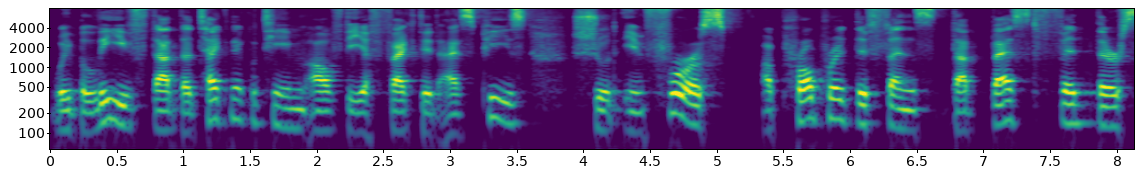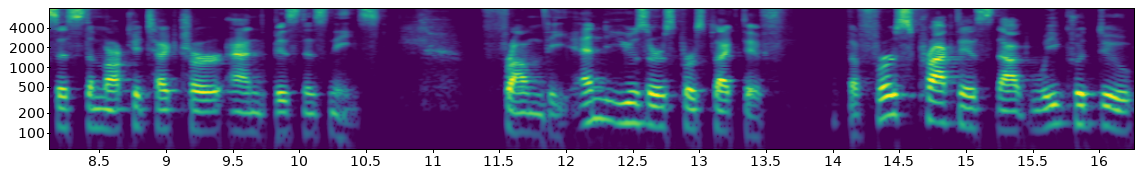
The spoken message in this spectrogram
We believe that the technical team of the affected SPs should enforce appropriate defense that best fit their system architecture and business needs from the end user's perspective, the first practice that we could do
